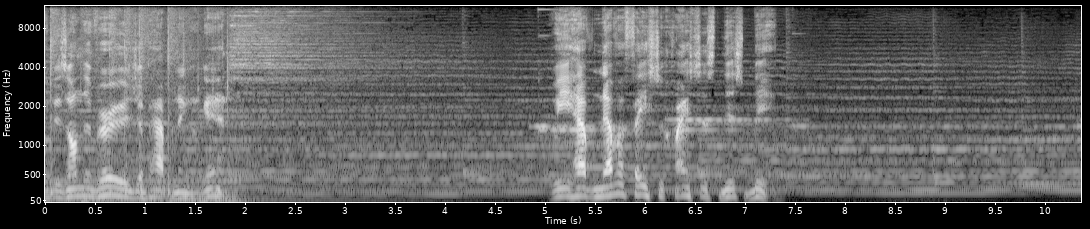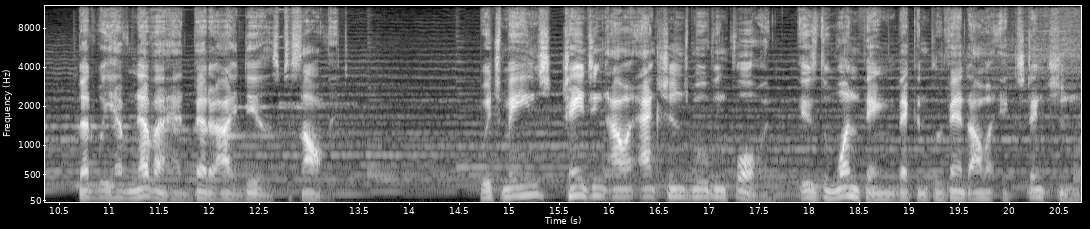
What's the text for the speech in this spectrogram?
it is on the verge of happening again. We have never faced a crisis this big. But we have never had better ideas to solve it. Which means changing our actions moving forward is the one thing that can prevent our extinction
